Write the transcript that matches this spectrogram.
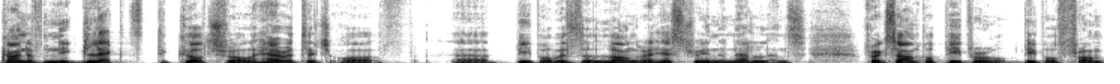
kind of neglect the cultural heritage of uh, people with a longer history in the Netherlands. For example, people people from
